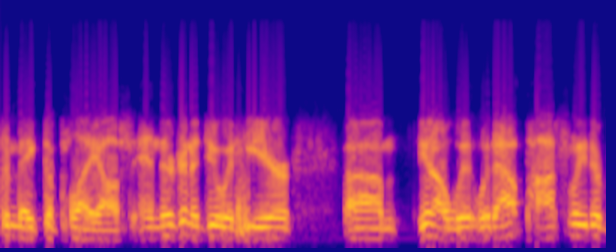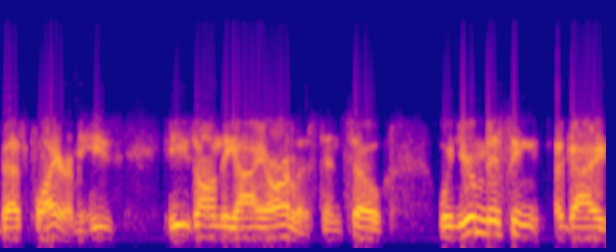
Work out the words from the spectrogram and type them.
to make the playoffs, and they're going to do it here. Um, you know, w- without possibly their best player. I mean, he's he's on the IR list, and so when you're missing a guy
